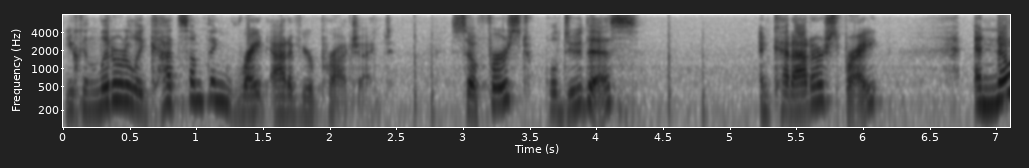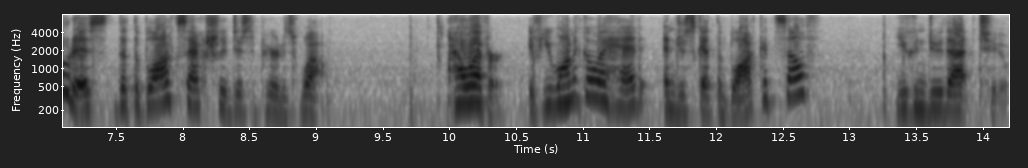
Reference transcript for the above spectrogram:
You can literally cut something right out of your project. So first, we'll do this and cut out our sprite. And notice that the blocks actually disappeared as well. However, if you want to go ahead and just get the block itself, you can do that too.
